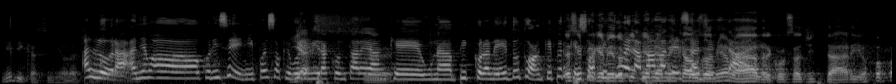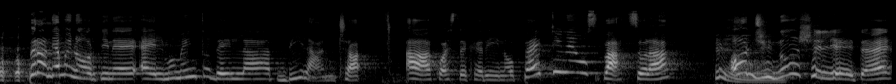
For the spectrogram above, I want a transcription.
Mi dica signora. Allora, andiamo con i segni, poi so che volevi Yes. raccontare anche un piccolo aneddoto, anche perché eh sì, so perché che tu hai la mamma del causa mia Sagittario. madre col Sagittario. Però andiamo in ordine, è il momento della bilancia. Ah, questo è carino. Pettine o spazzola? Mm. Oggi non scegliete, eh?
